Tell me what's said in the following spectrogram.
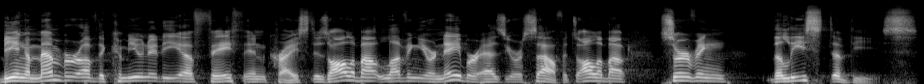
being a member of the community of faith in Christ is all about loving your neighbor as yourself. It's all about serving the least of these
